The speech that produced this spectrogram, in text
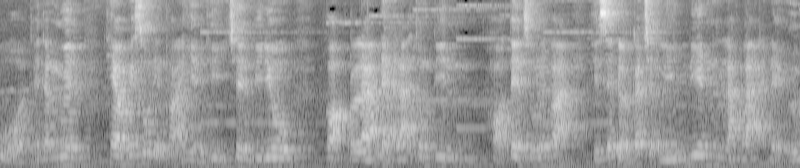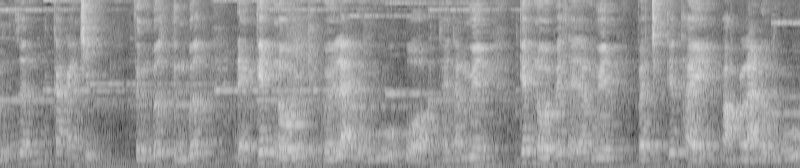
của thầy Tăng Nguyên theo cái số điện thoại hiển thị trên video hoặc là để lại thông tin họ tên số điện thoại thì sẽ được các trợ lý liên lạc lại để hướng dẫn các anh chị từng bước từng bước để kết nối với lại đội ngũ của thầy Tam Nguyên, kết nối với thầy Tam Nguyên và trực tiếp thầy hoặc là đội ngũ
